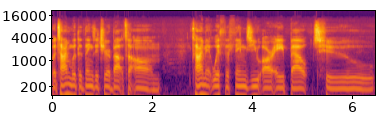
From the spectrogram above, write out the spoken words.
but time with the things that you're about to um time it with the things you are about to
